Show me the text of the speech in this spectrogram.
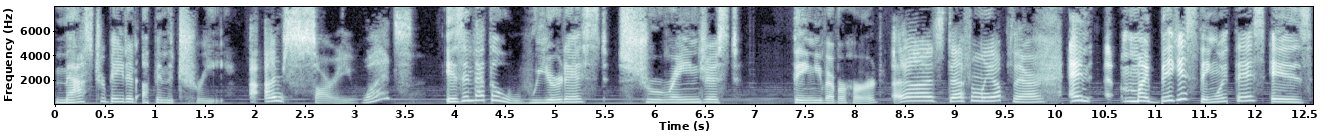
masturbated up in the tree. I- I'm sorry, what? Isn't that the weirdest, strangest thing you've ever heard? Uh, it's definitely up there. And my biggest thing with this is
